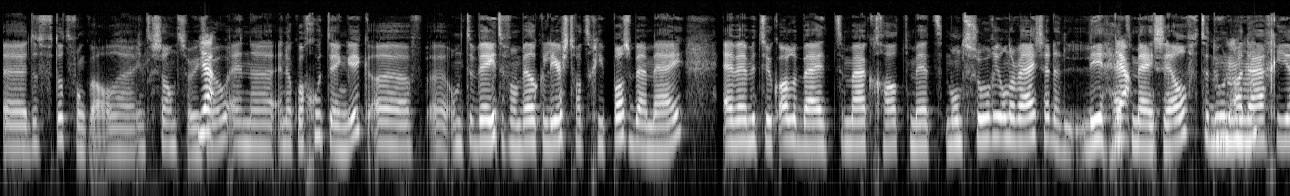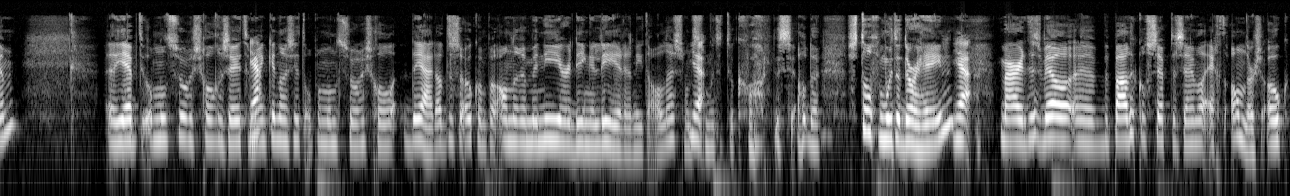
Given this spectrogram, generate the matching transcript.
Eh, dat, dat vond ik wel eh, interessant sowieso. En, eh, en ook wel goed, denk ik. om te weten van welke leerstrategie past bij mij. En we hebben natuurlijk allebei te maken gehad met Montessori-onderwijs. hè, Dat leer het Ja. mijzelf te doen, Mhm. adagium. Je hebt op een Montessori school gezeten. Ja. Mijn kinderen zitten op een Montessori school. De- Ja, dat is ook op een andere manier dingen leren. Niet alles, want ze moeten natuurlijk gewoon dezelfde stof moeten doorheen. Ja, Maar het is wel, bepaalde concepten zijn wel echt anders. Ook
